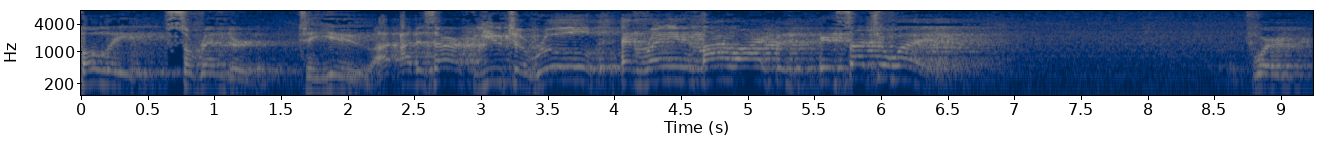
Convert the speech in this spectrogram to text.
fully surrendered to you. I, I desire for you to rule and reign in my life in, in such a way It's where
